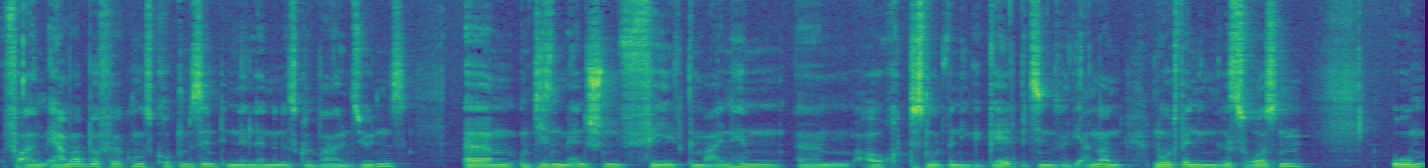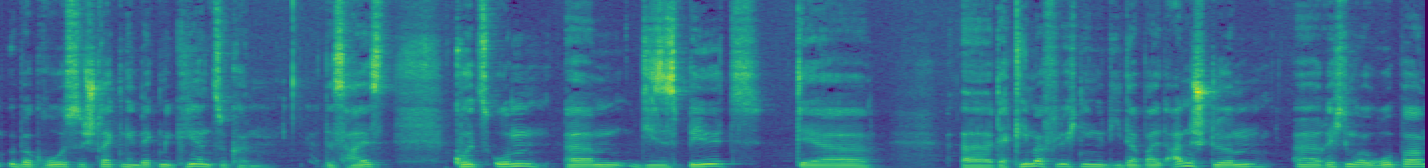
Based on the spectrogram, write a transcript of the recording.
vor allem ärmer Bevölkerungsgruppen sind in den Ländern des globalen Südens. Ähm, und diesen Menschen fehlt gemeinhin ähm, auch das notwendige Geld bzw. die anderen notwendigen Ressourcen, um über große Strecken hinweg migrieren zu können. Das heißt, kurzum, ähm, dieses Bild der, äh, der Klimaflüchtlinge, die da bald anstürmen äh, Richtung Europa,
